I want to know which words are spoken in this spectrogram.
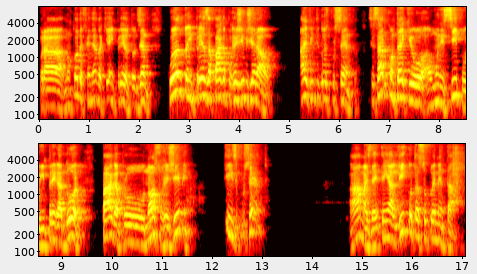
Para. Não estou defendendo aqui a empresa, estou dizendo quanto a empresa paga para o regime geral. Ah, é 22%. Você sabe quanto é que o, o município, o empregador, paga para o nosso regime? 15%. Ah, mas daí tem alíquota suplementar.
